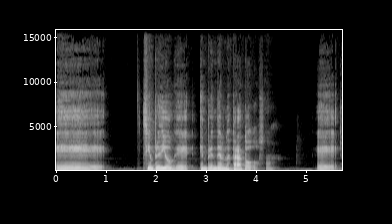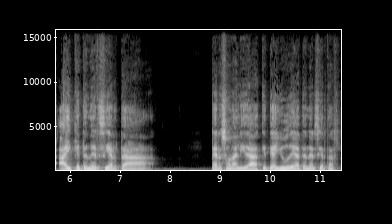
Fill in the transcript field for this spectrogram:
eh, siempre digo que emprender no es para todos, ¿no? hay que tener cierta personalidad que te ayude a tener ciertas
